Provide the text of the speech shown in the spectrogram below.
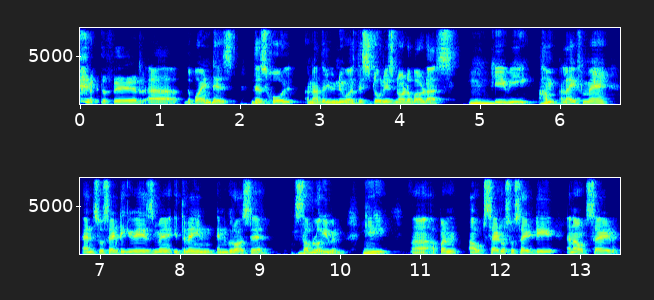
तो फिर the point is this whole another universe this story is not about us कि वी हम लाइफ में एंड सोसाइटी के वेज में इतने एनग्रॉस्ड है सब लोग इवन कि uh, अपन outside of society and outside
